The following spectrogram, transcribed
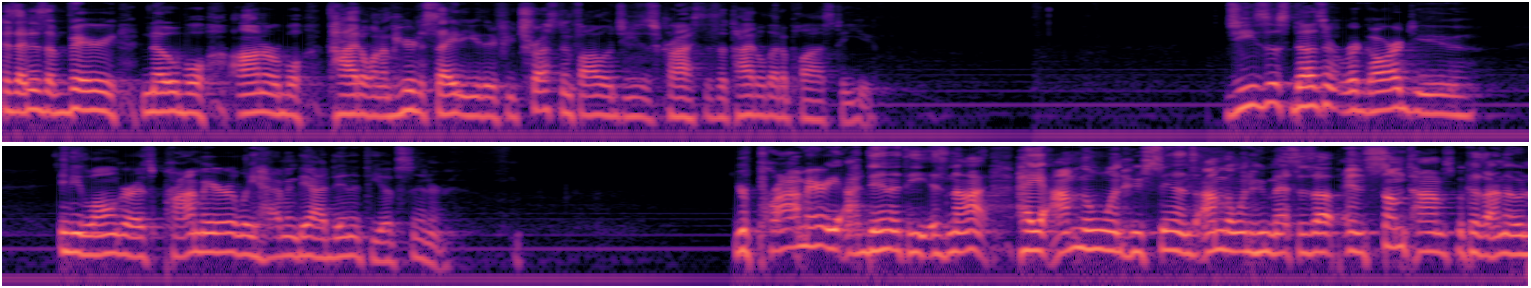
is that it is a very noble, honorable title. And I'm here to say to you that if you trust and follow Jesus Christ, it's a title that applies to you. Jesus doesn't regard you any longer as primarily having the identity of sinner. Your primary identity is not, hey, I'm the one who sins, I'm the one who messes up, and sometimes because I know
